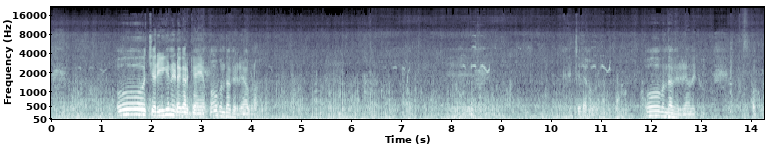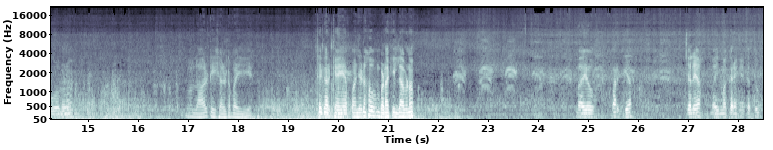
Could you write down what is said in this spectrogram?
ਉਹ ਚਰੀ ਕੇ ਨੇੜੇ ਕਰਕੇ ਆਏ ਆਪਾਂ, ਉਹ ਬੰਦਾ ਫਿਰ ਰਿਹਾ ਆਪਣਾ। ਖਿੱਚ ਲੈ ਹੁਣ। ਉਹ ਬੰਦਾ ਫਿਰ ਰਿਹਾ, ਦੇਖੋ। ਪੱਪੂ ਆਪਣਾ। ਉਹ ਲਾਲ ਟੀ-ਸ਼ਰਟ ਪਾਈ ਹੈ। ਉੱਥੇ ਕਰਕੇ ਆਏ ਆਪਾਂ, ਜਿਹੜਾ ਉਹ ਬੜਾ ਕਿੱਲਾ ਬਣਾ ਭਾਈ ਉਹ ਭਰ ਗਿਆ। ਚਲਿਆ। ਭਾਈ ਮੈਂ ਕਰਾਂਗੇ ਕੱਦੂ।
